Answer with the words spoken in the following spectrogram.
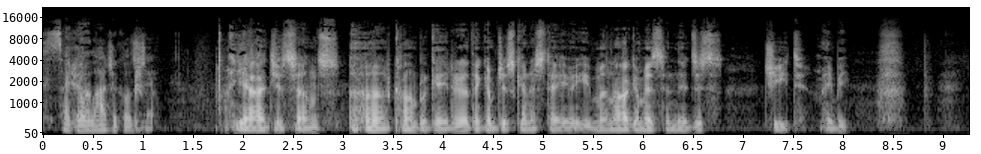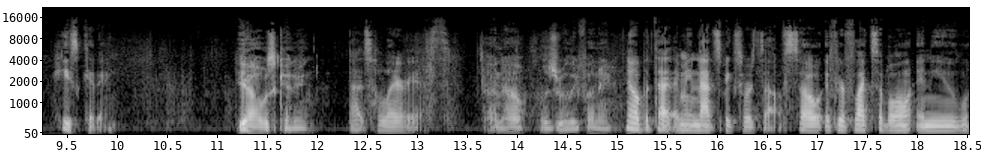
psychological yeah. shit. Yeah, it just sounds uh, complicated. I think I'm just going to stay monogamous and then just cheat, maybe. He's kidding. Yeah, I was kidding. That's hilarious. I know. It was really funny. No, but that, I mean, that speaks for itself. So if you're flexible and you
